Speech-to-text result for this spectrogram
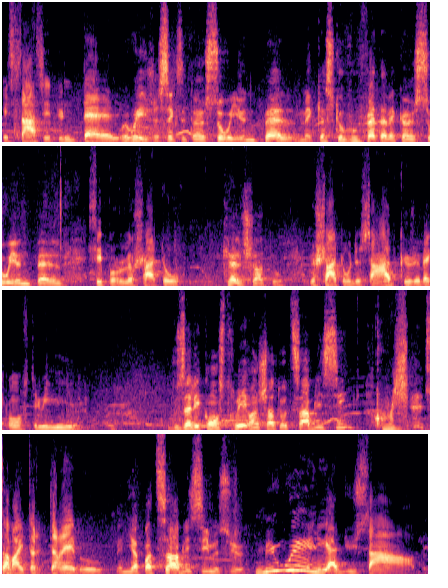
Et ça, c'est une pelle. Oui, oui, je sais que c'est un seau et une pelle, mais qu'est-ce que vous faites avec un seau et une pelle? C'est pour le château. Quel château? Le château de sable que je vais construire. Vous allez construire un château de sable ici? Oui, ça va être très beau. Mais il n'y a pas de sable ici, monsieur. Mais oui, il y a du sable?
